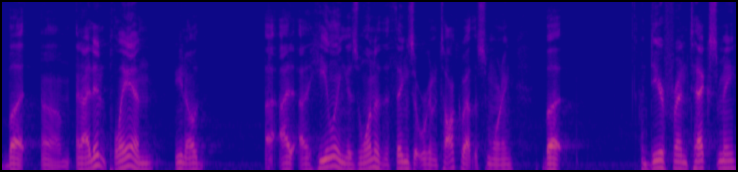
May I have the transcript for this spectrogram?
but um, and I didn't plan. You know, I, I, healing is one of the things that we're going to talk about this morning. But a dear friend texted me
